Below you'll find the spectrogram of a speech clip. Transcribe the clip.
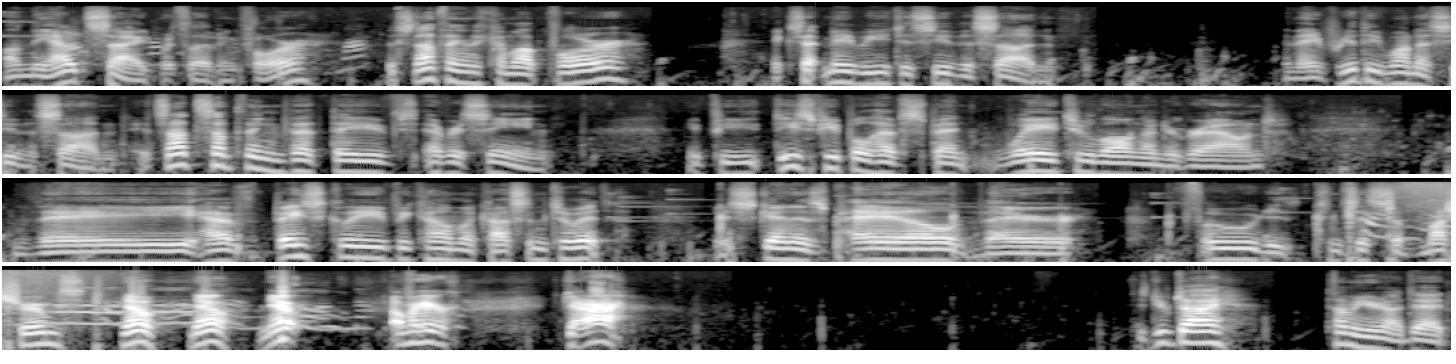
on the outside worth living for. There's nothing to come up for, except maybe to see the sun. And they really want to see the sun. It's not something that they've ever seen. If you, these people have spent way too long underground, they have basically become accustomed to it. Their skin is pale, their food is, consists of mushrooms. No, no, no! Over here! Gah! Did you die? Tell me you're not dead.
